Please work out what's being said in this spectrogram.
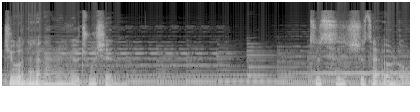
结果那个男人又出现了，这次是在二楼。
